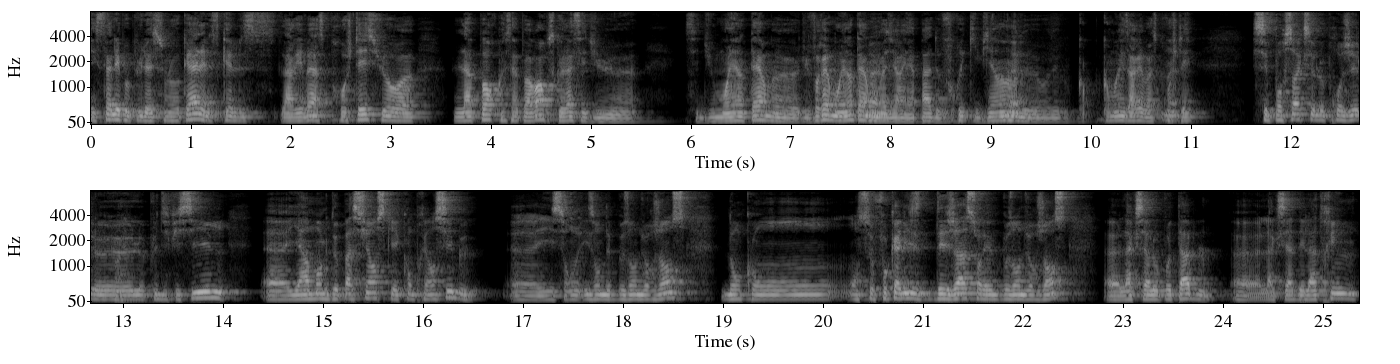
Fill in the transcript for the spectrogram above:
Et ça, les populations locales, est-ce qu'elles arrivaient à se projeter sur l'apport que ça peut avoir? Parce que là, c'est du c'est du moyen terme, du vrai moyen terme, on va dire. Il n'y a pas de fruit qui vient. comment ils arrivent à se projeter? C'est pour ça que c'est le projet le, le plus difficile. Euh, il y a un manque de patience qui est compréhensible. Euh, ils sont, ils ont des besoins d'urgence, donc on, on, se focalise déjà sur les besoins d'urgence, euh, l'accès à l'eau potable, euh, l'accès à des latrines,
